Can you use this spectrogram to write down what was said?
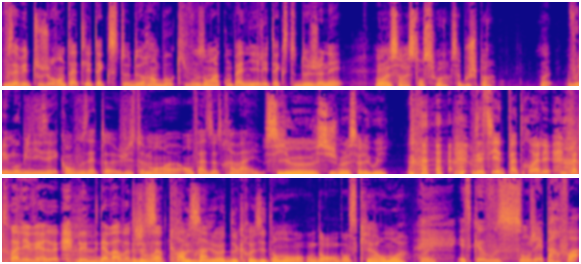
Vous avez toujours en tête les textes de Rimbaud qui vous ont accompagné, les textes de Genet? Ouais, ça reste en soi, ça bouge pas. Vous les mobilisez quand vous êtes euh, justement euh, en phase de travail? Si, euh, si je me laisse aller, oui. vous essayez de pas trop aller, pas trop aller vers eux, d'avoir votre voix de creuser, propre. euh, de creuser dans mon, dans, dans ce qu'il y a en moi. Est-ce que vous songez parfois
